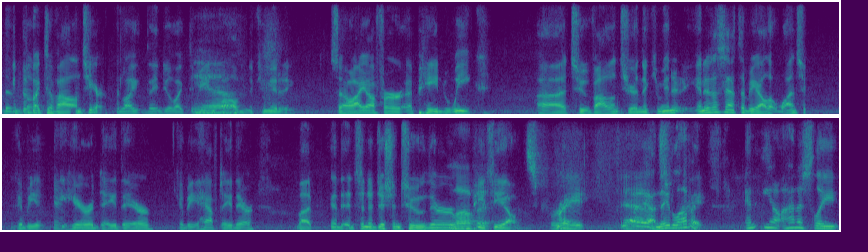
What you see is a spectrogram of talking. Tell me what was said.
they do like to volunteer. They like they do like to be yeah. involved in the community. So I offer a paid week uh, to volunteer in the community, and it doesn't have to be all at once. It could be a day here, a day there, it could be a half day there, but it, it's in addition to their love PTO. It's great. Yeah, yeah and they great. love it. And you know, honestly,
